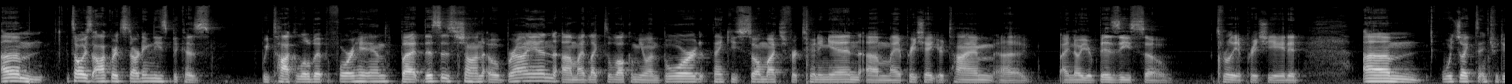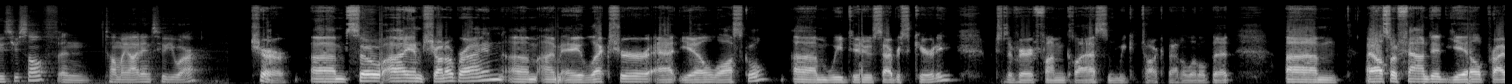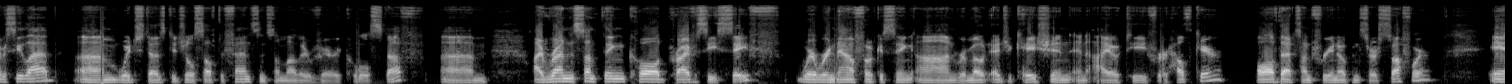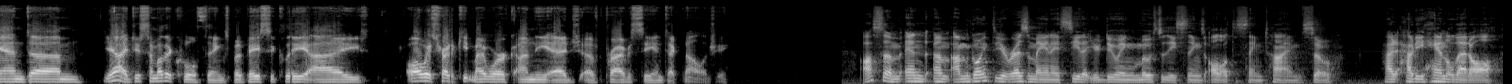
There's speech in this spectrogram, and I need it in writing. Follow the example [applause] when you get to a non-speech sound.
Um, it's always awkward starting these because we talk a little bit beforehand, but this is Sean O'Brien. Um, I'd like to welcome you on board. Thank you so much for tuning in. Um, I appreciate your time. Uh, I know you're busy, so it's really appreciated. Um, would you like to introduce yourself and tell my audience who you are? Sure. Um, so I am Sean O'Brien. Um, I'm a lecturer at Yale Law School. Um, we do cybersecurity, which is a very fun class, and we can talk about a little bit. Um, I also founded Yale Privacy Lab, um, which does digital self defense and some other very cool stuff. Um, I run something called PrivacySafe, where we're now focusing on remote education and IoT for healthcare. All of that's on free and open source software. And um, yeah, I do some other cool things, but basically, I always try to keep my work on the edge of privacy and technology. Awesome. And um, I'm going through your resume and I see that you're doing most of these things all at the same time. So, how, how do you handle that all?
